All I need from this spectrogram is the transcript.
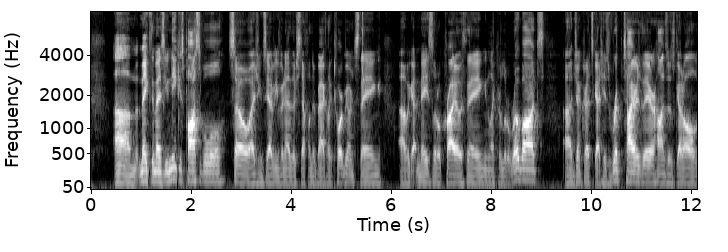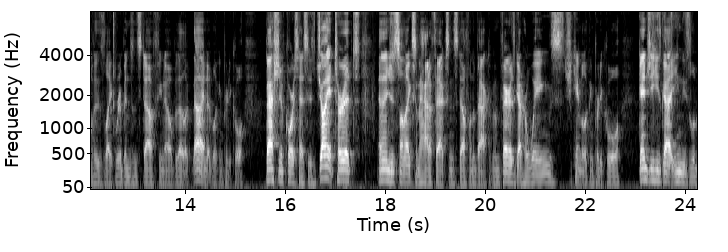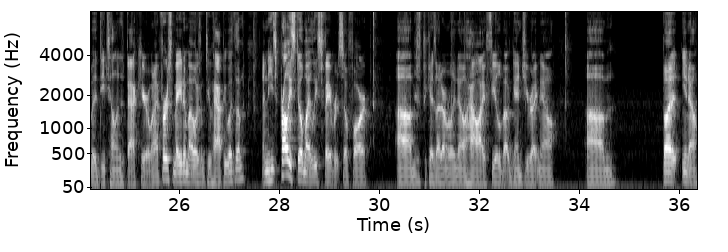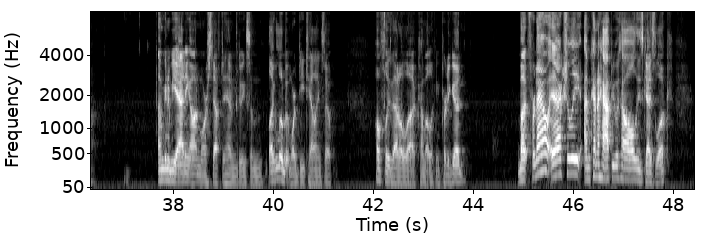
um, make them as unique as possible. So as you can see, I've even had their stuff on their back, like Torbjorn's thing. Uh, we got Mei's little cryo thing and like her little robots. Uh, Junkrat's got his RIP-Tire there. Hanzo's got all of his like ribbons and stuff, you know. But that look that ended up looking pretty cool. Bastion, of course, has his giant turret, and then just some like some hat effects and stuff on the back of him. Pharah's got her wings. She came looking pretty cool. Genji, he's got he needs a little bit of detail in his back here. When I first made him, I wasn't too happy with him, and he's probably still my least favorite so far, um, just because I don't really know how I feel about Genji right now. Um, but, you know, I'm going to be adding on more stuff to him, doing some, like, a little bit more detailing, so hopefully that'll uh, come out looking pretty good. But for now, it actually, I'm kind of happy with how all these guys look.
